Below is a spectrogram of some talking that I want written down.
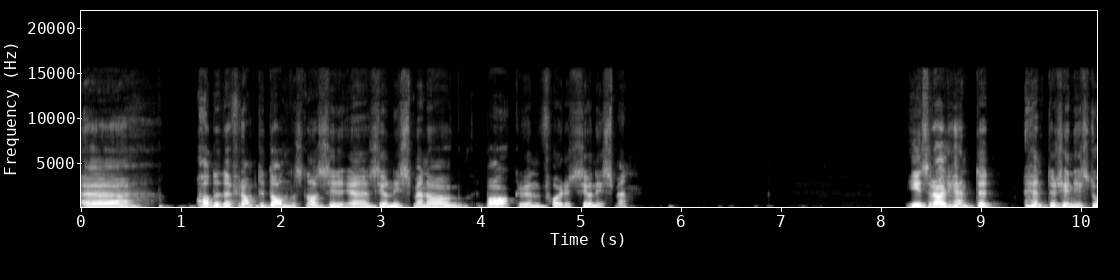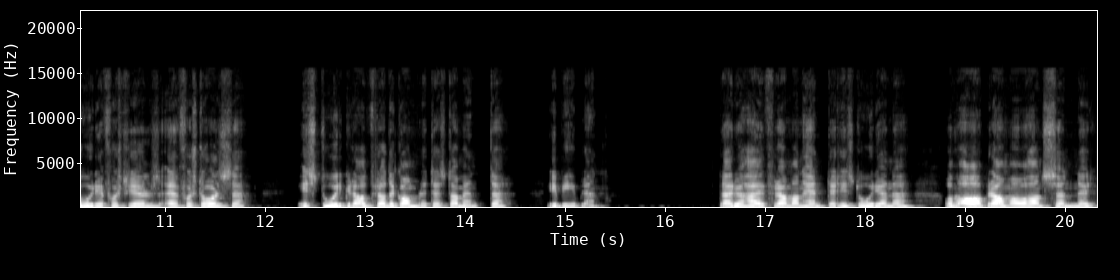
eh, hadde det fram til dannelsen av eh, sionismen og bakgrunnen for sionismen. Israel henter sin historieforståelse i stor grad fra Det gamle testamentet i Bibelen. Det er jo herfra man henter historiene om Abraham og hans sønner,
